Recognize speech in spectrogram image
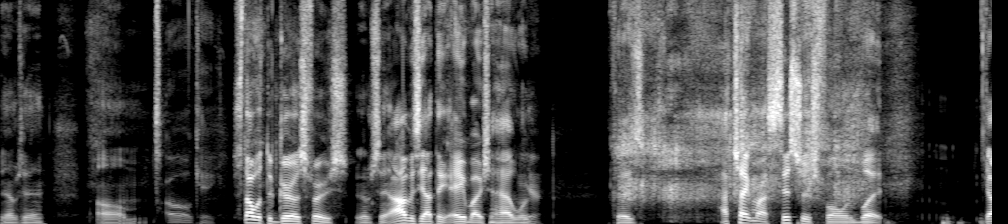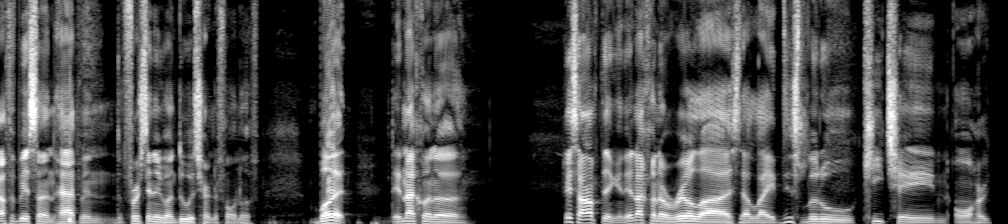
You know what I'm saying? Um, Oh, okay. start with the girls first. You know what I'm saying? Obviously, I think everybody should have one. Yeah. Because I checked my sister's phone, but God forbid something happened. The first thing they're going to do is turn the phone off. But they're not going to. Here's how I'm thinking. They're not going to realize that, like, this little keychain on her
